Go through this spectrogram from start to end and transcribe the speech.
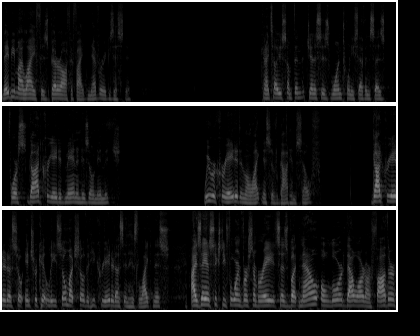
maybe my life is better off if I'd never existed. Can I tell you something? Genesis 1:27 says, "For God created man in his own image. We were created in the likeness of God himself. God created us so intricately, so much so that he created us in his likeness." Isaiah 64 and verse number 8, it says, But now, O Lord, thou art our Father.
